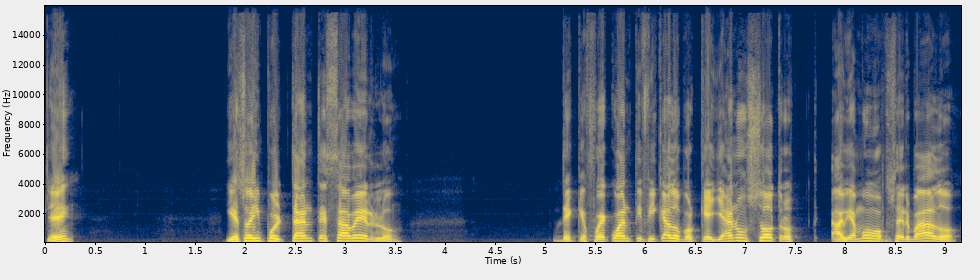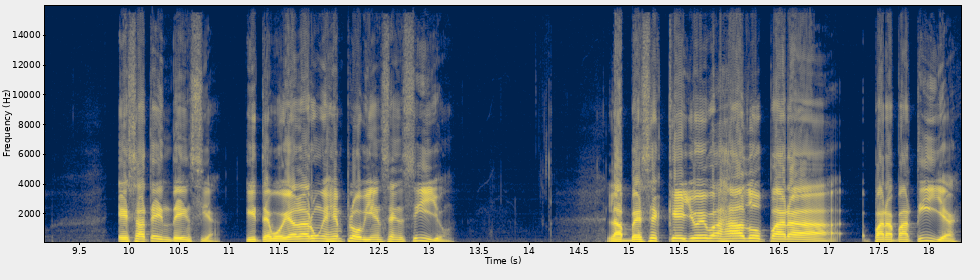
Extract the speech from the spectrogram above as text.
¿Bien? Y eso es importante saberlo de que fue cuantificado porque ya nosotros habíamos observado esa tendencia. Y te voy a dar un ejemplo bien sencillo. Las veces que yo he bajado para, para Patilla,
